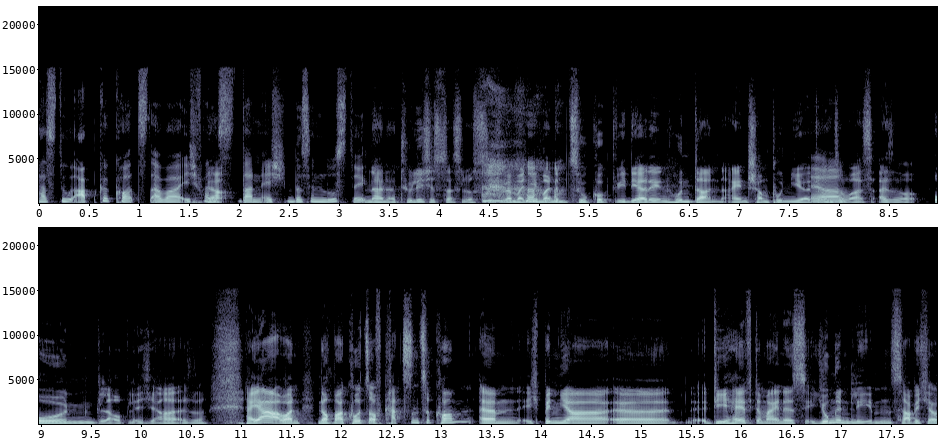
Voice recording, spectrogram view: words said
hast du abgekotzt, aber ich fand es Ja. dann echt ein bisschen lustig. Na, natürlich ist das lustig, wenn man jemandem zuguckt, wie der den Hund dann einschamponiert Ja. und sowas. Also unglaublich, ja. Also, naja, aber nochmal kurz auf Katzen zu kommen. Ähm, ich bin ja äh, die Hälfte meines jungen Lebens, habe ich ja,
